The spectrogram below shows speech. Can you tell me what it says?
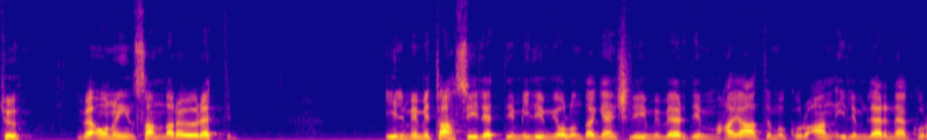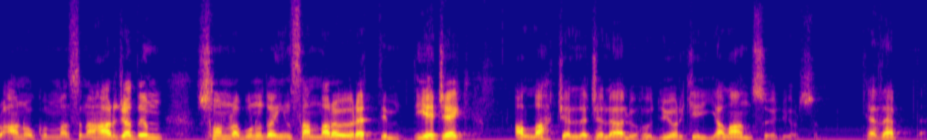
tüh ve onu insanlara öğrettim. İlmimi tahsil ettim, ilim yolunda gençliğimi verdim, hayatımı Kur'an ilimlerine, Kur'an okunmasına harcadım, sonra bunu da insanlara öğrettim diyecek. Allah Celle Celaluhu diyor ki yalan söylüyorsun. Kezep de.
